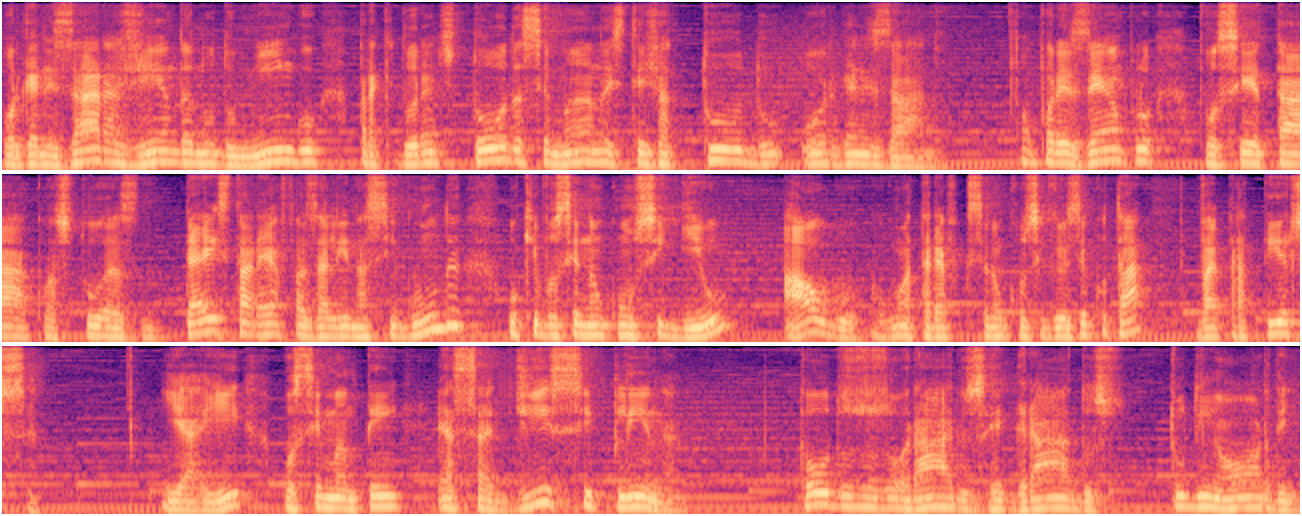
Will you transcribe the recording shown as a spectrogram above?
Organizar a agenda no domingo para que durante toda a semana esteja tudo organizado. Então, por exemplo, você está com as suas 10 tarefas ali na segunda, o que você não conseguiu, algo, alguma tarefa que você não conseguiu executar, vai para terça. E aí você mantém essa disciplina, todos os horários regrados, tudo em ordem.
